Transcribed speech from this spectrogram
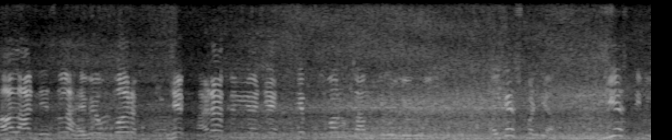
હાલ આ નેશનલ હાઈવે ઉપર જે ખાડા કર્યા છે તે પૂરવાનું કામ કરવું જરૂરી છે. અલ્કેશ પંડ્યા, જીએસટીવી.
